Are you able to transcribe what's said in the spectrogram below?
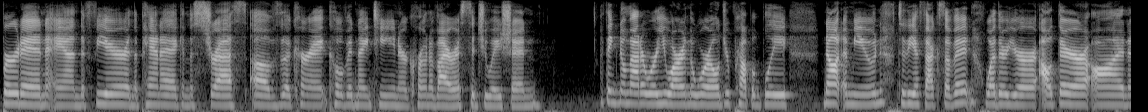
burden and the fear and the panic and the stress of the current COVID 19 or coronavirus situation. I think no matter where you are in the world, you're probably not immune to the effects of it, whether you're out there on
